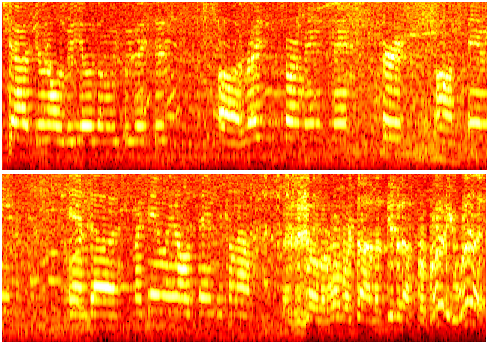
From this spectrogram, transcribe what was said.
Chad doing all the videos on a weekly basis, uh, Rising Star Management, Kurt, um, Sammy, and uh, my family and all the fans that come out. Ladies and gentlemen, one more time, let's give it up for Brody Willett.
